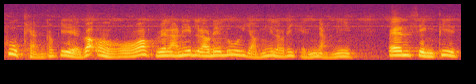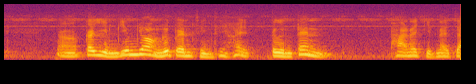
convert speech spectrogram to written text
คู่แข่งกับกิเลสว่าโอ้โหเวลานี้เราได้รู้อย่างนี้เราได้เห็นอย่างนี้ เป็นสิ่งที่กระยิมยิ้มย่อง หรือเป็นสิ่งที่ให้ตื่นเต้นภายในจิตในใจ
